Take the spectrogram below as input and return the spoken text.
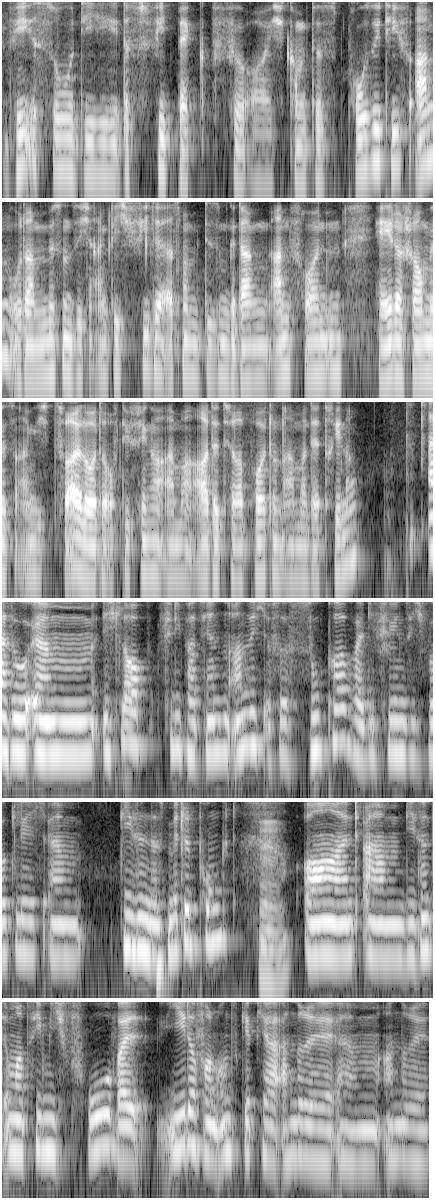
Wie ist so die, das Feedback für euch? Kommt es positiv an oder müssen sich eigentlich viele erstmal mit diesem Gedanken anfreunden? Hey, da schauen mir jetzt eigentlich zwei Leute auf die Finger, einmal A, der Therapeut und einmal der Trainer? Also ähm, ich glaube, für die Patienten an sich ist es super, weil die fühlen sich wirklich, ähm, die sind das Mittelpunkt Mhm. Und ähm, die sind immer ziemlich froh, weil jeder von uns gibt ja andere, ähm, andere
